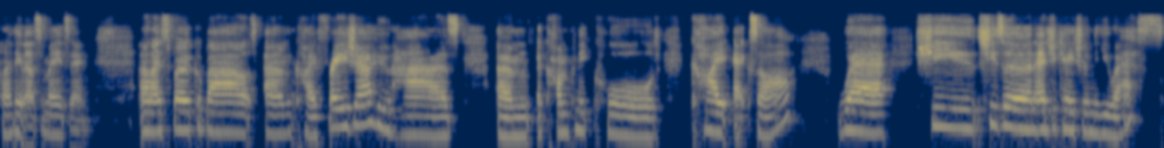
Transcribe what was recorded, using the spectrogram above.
And I think that's amazing. And I spoke about um, Kai Frazier, who has um, a company called Kai XR, where she she's an educator in the US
